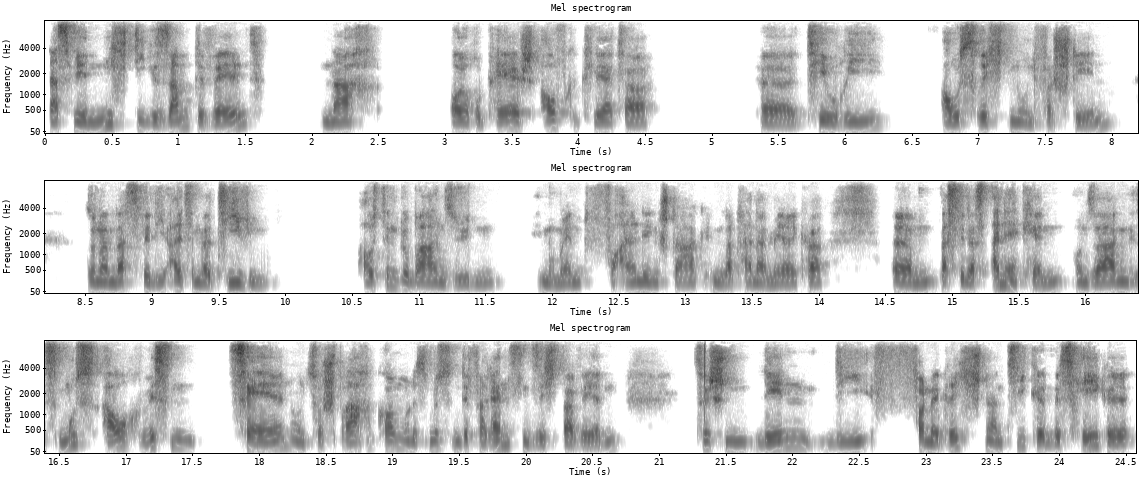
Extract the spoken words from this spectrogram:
dass wir nicht die gesamte Welt nach europäisch aufgeklärter äh, Theorie ausrichten und verstehen, sondern dass wir die Alternativen aus dem globalen Süden, im Moment vor allen Dingen stark in Lateinamerika, ähm, dass wir das anerkennen und sagen, es muss auch Wissen zählen und zur Sprache kommen und es müssen Differenzen sichtbar werden zwischen denen, die von der griechischen Antike bis Hegel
